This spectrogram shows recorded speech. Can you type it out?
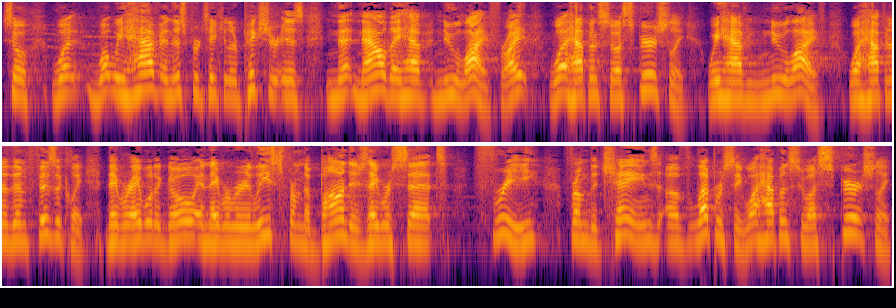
So, what, what we have in this particular picture is now they have new life, right? What happens to us spiritually? We have new life. What happened to them physically? They were able to go and they were released from the bondage, they were set free from the chains of leprosy. What happens to us spiritually?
